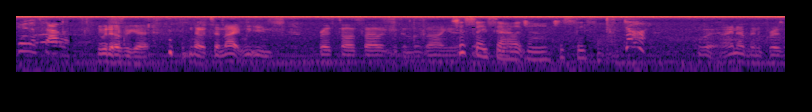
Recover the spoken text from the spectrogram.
tuna salad. What else we got? no, tonight we eating fresh tossed salad with the lasagna. Just say That'd be good. salad, John. Just say salad. John, What? I ain't never been to prison.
